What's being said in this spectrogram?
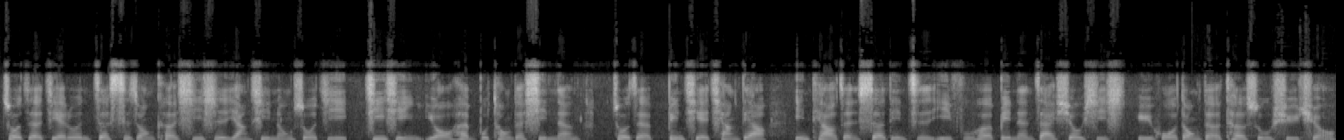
作者结论：这四种可稀释氧气浓缩机机型有很不同的性能。作者并且强调，应调整设定值以符合病人在休息与活动的特殊需求。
